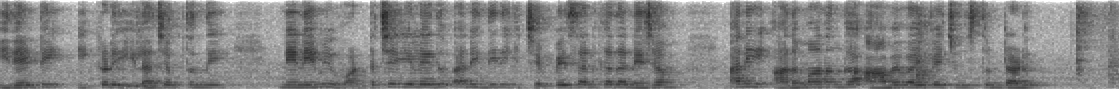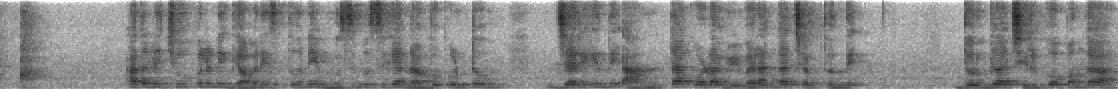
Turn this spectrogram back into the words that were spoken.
ఇదేంటి ఇక్కడ ఇలా చెప్తుంది? నేనేమి వంట చేయలేదు అని దీనికి చెప్పేశాను కదా నిజం అని అనుమానంగా ఆమె వైపే చూస్తుంటాడు. అతడి చూపులని గమనిస్తూనే ముసిముసిగా నవ్వుకుంటూ జరిగింది అంతా కూడా వివరంగా చెప్తుంది. దుర్గా చిరుకోపంగా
